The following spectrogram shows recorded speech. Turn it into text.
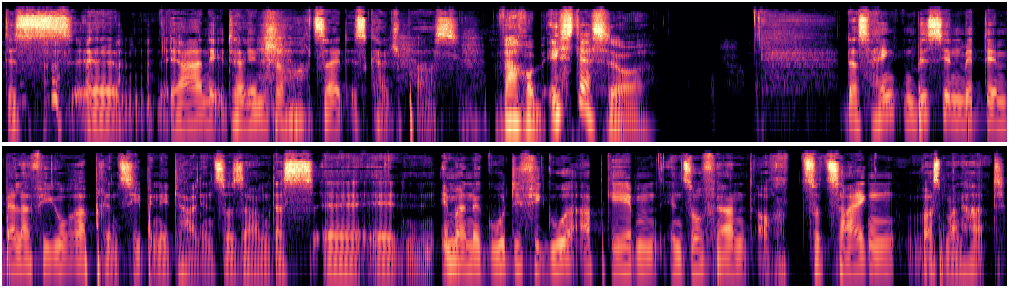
das, äh, ja, eine italienische Hochzeit ist kein Spaß. Warum ist das so? Das hängt ein bisschen mit dem Bella Figura-Prinzip in Italien zusammen, dass äh, äh, immer eine gute Figur abgeben, insofern auch zu zeigen, was man hat,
